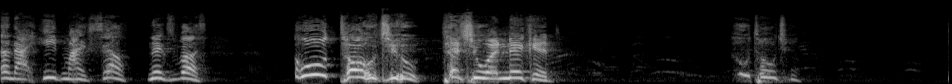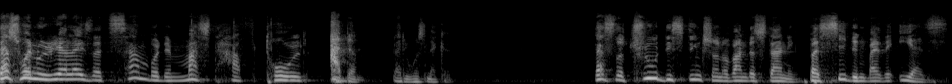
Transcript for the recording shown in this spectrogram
and I hid myself. Next verse. Who told you that you were naked? Who told you? That's when we realize that somebody must have told Adam that he was naked. That's the true distinction of understanding, perceiving by the ears.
